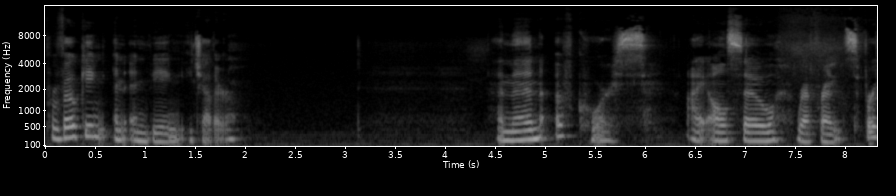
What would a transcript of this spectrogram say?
provoking and envying each other. And then, of course, I also reference 1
